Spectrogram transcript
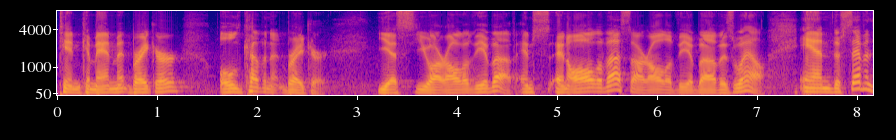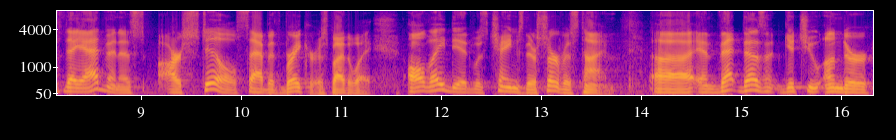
Ten Commandment breaker, Old Covenant breaker. Yes, you are all of the above. And, and all of us are all of the above as well. And the Seventh day Adventists are still Sabbath breakers, by the way. All they did was change their service time. Uh, and that doesn't get you under,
